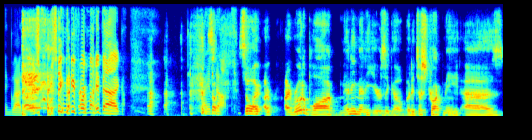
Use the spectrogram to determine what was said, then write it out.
and glad that they're charging me for my bag. I am So- not. So I, I, I wrote a blog many, many years ago, but it just struck me as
